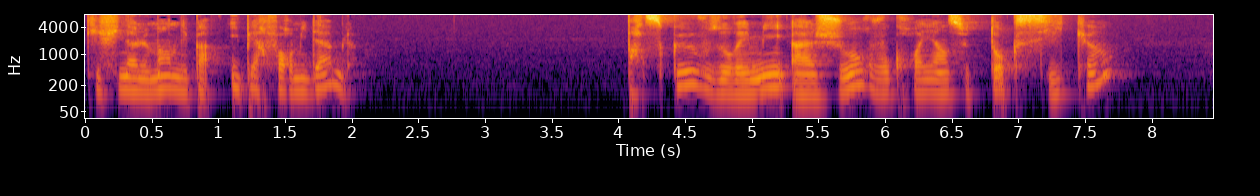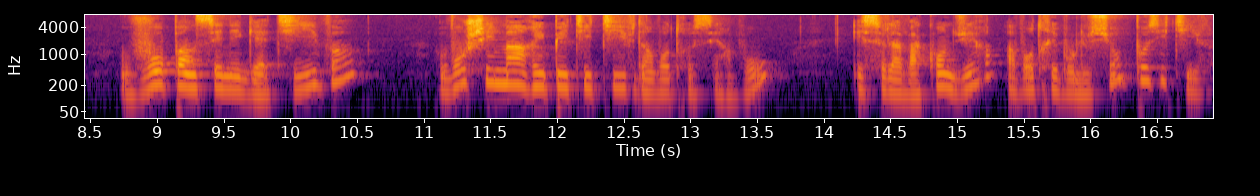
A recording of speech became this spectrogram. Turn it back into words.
qui finalement n'est pas hyper formidable. Parce que vous aurez mis à jour vos croyances toxiques, vos pensées négatives, vos schémas répétitifs dans votre cerveau, et cela va conduire à votre évolution positive.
